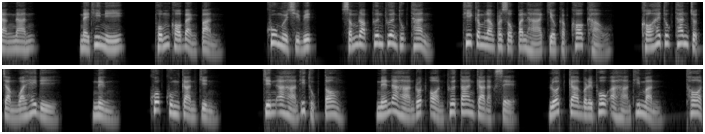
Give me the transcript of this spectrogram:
ดังนั้น ในที่นี้ ผมขอแบ่งปัน คู่มือชีวิตสำหรับเพื่อนๆทุกท่าน ที่กำลังประสบปัญหาเกี่ยวกับข้อเขา ขอให้ทุกท่านจดจำไว้ให้ดี 1. ควบคุมการกิน กินอาหารที่ถูกต้อง เน้นอาหารรสอ่อนเพื่อต้านการอักเสบ ลดการบริโภคอาหารที่มัน ทอด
